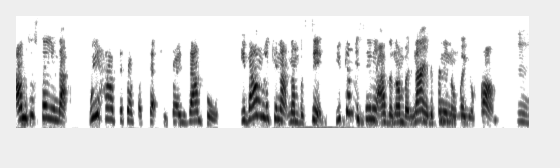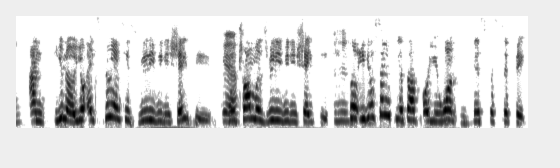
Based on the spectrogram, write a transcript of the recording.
I'm just saying that we have different perceptions. For example, if I'm looking at number six, you can be seeing it as a number nine depending on where you're from Mm. and you know your experiences really really shape you Yeah. your traumas really really shape you Mhm. so if you're saying to yourself oh you want this specific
